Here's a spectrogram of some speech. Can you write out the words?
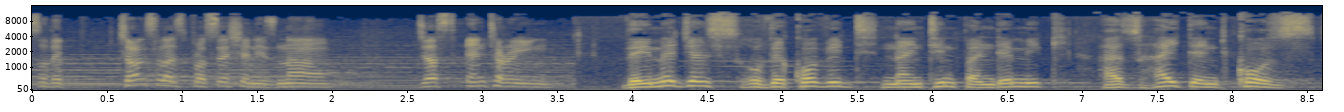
So the Chancellor's procession is now just entering. The emergence of the COVID-19 pandemic has heightened cause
